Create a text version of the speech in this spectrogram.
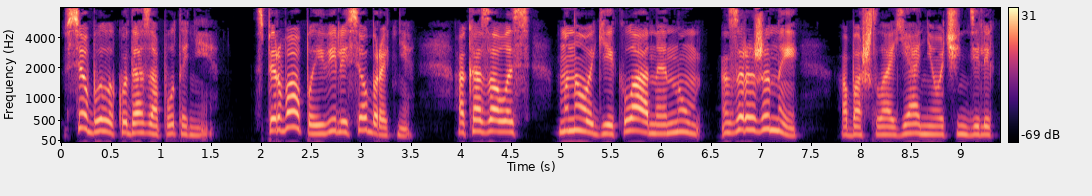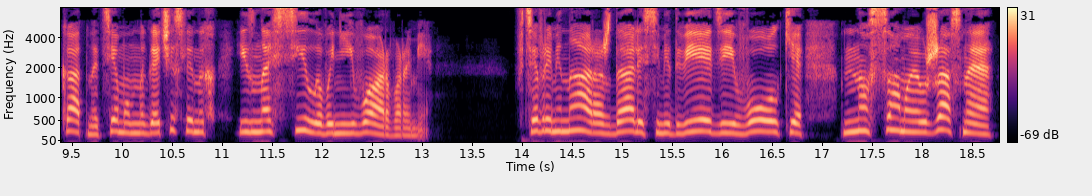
Все было куда запутаннее. Сперва появились оборотни. Оказалось, многие кланы, ну, заражены. Обошла я не очень деликатно тему многочисленных изнасилований варварами. В те времена рождались и медведи, и волки, но самое ужасное —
